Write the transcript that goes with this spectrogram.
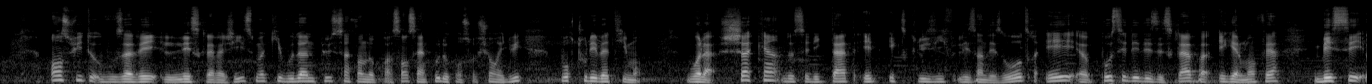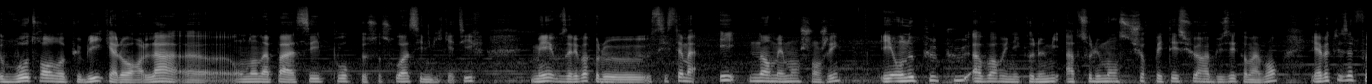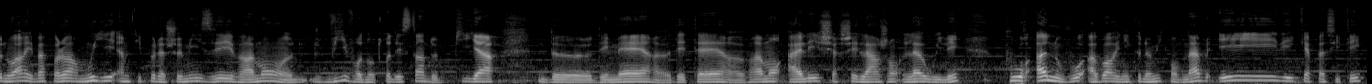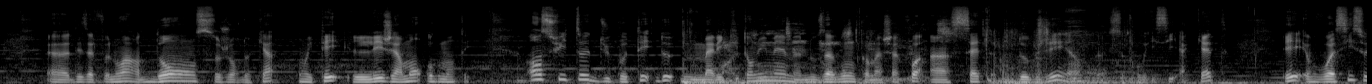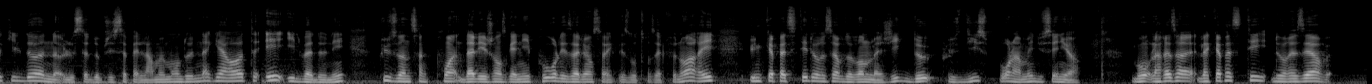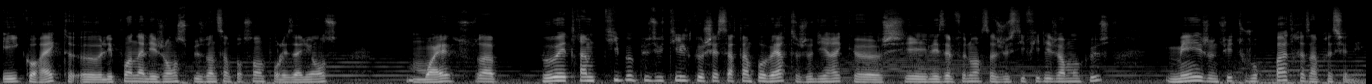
Ensuite, vous avez l'esclavagisme qui vous donne plus 50 de croissance et un coût de construction réduit pour tous les bâtiments. Voilà, chacun de ces dictats est exclusif les uns des autres et euh, posséder des esclaves va également faire baisser votre ordre public. Alors là, euh, on n'en a pas assez pour que ce soit significatif, mais vous allez voir que le système a énormément changé. Et on ne peut plus avoir une économie absolument surpétée, surabusée comme avant. Et avec les elfes noirs, il va falloir mouiller un petit peu la chemise et vraiment euh, vivre notre destin de pillard de, des mers, euh, des terres, euh, vraiment aller chercher l'argent là où il est pour à nouveau avoir une économie convenable et les capacités des elfes noirs dans ce genre de cas ont été légèrement augmentées. Ensuite, du côté de Malekith en lui-même, nous avons comme à chaque fois un set d'objets hein, qui se trouve ici à quête. Et voici ce qu'il donne. Le set d'objets s'appelle l'armement de Nagaroth et il va donner plus 25 points d'allégeance gagnée pour les alliances avec les autres elfes noirs et une capacité de réserve de vente magique de plus 10 pour l'armée du seigneur. Bon, la, la, capacité de réserve est correcte. Euh, les points d'allégeance, plus 25% pour les alliances, ouais, ça peut être un petit peu plus utile que chez certains peaux vertes. Je dirais que chez les elfes noirs, ça se justifie légèrement plus, mais je ne suis toujours pas très impressionné.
